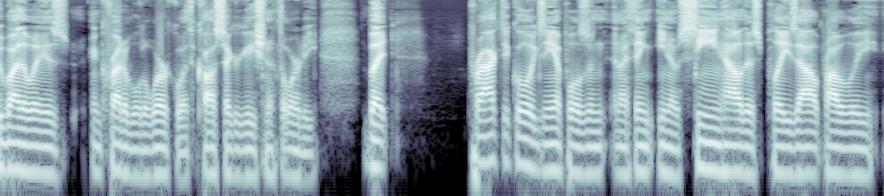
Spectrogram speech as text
who, by the way, is incredible to work with, Cost Segregation Authority. But practical examples, and, and I think, you know, seeing how this plays out probably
